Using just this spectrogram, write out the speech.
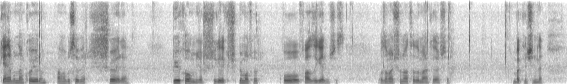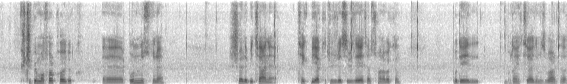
gene bundan koyuyorum ama bu sefer şöyle büyük olmayacak. Şu şekilde küçük bir motor. Oo fazla gelmişiz. O zaman şunu atalım arkadaşlar. Bakın şimdi. Küçük bir motor koyduk. Ee, bunun üstüne şöyle bir tane tek bir yakıt hücresi bize yeter. Sonra bakın bu değil buna ihtiyacımız var da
